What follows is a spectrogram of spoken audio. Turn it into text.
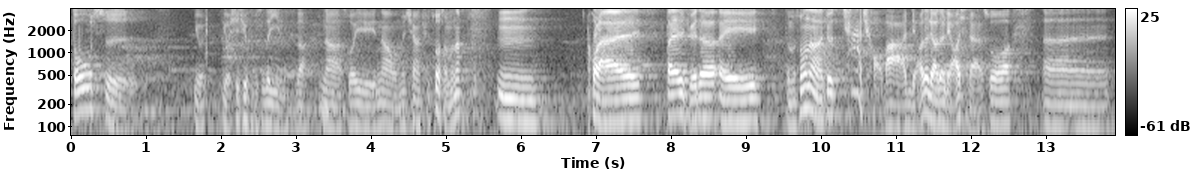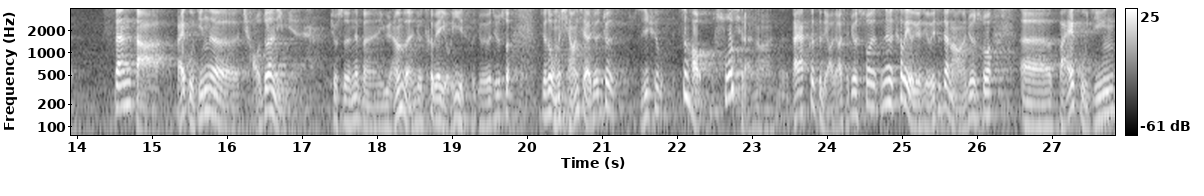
都是有有西区福斯的影子的。那所以那我们想去做什么呢？嗯，后来大家就觉得，哎，怎么说呢？就恰巧吧，聊着聊着聊起来，说，呃，三打白骨精的桥段里面。就是那本原文就特别有意思，就是就是就是我们想起来就就仔细去正好说起来呢，大家各自聊聊起来，就说那个特别有意思有意思在哪呢？就是说，呃，白骨精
